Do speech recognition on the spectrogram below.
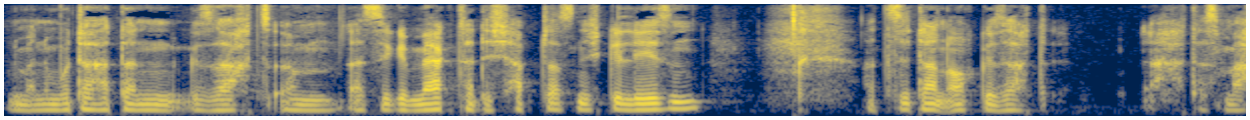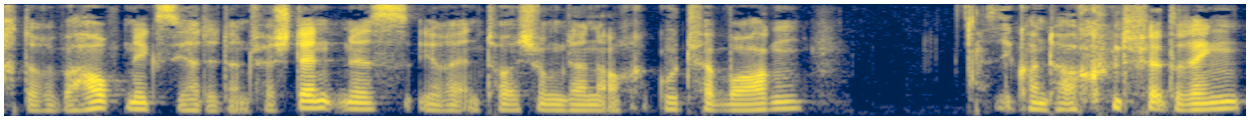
meine Mutter hat dann gesagt, ähm, als sie gemerkt hat, ich habe das nicht gelesen, hat sie dann auch gesagt, ach, das macht doch überhaupt nichts. Sie hatte dann Verständnis, ihre Enttäuschung dann auch gut verborgen. Sie konnte auch gut verdrängen,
